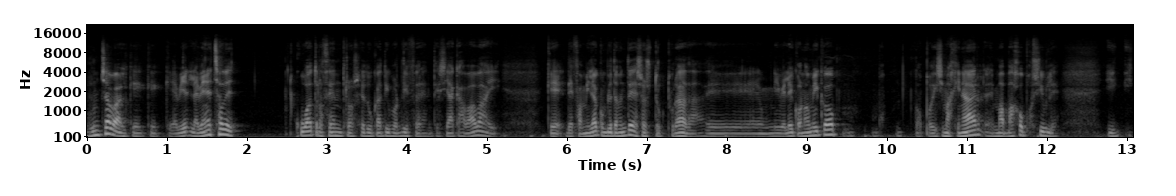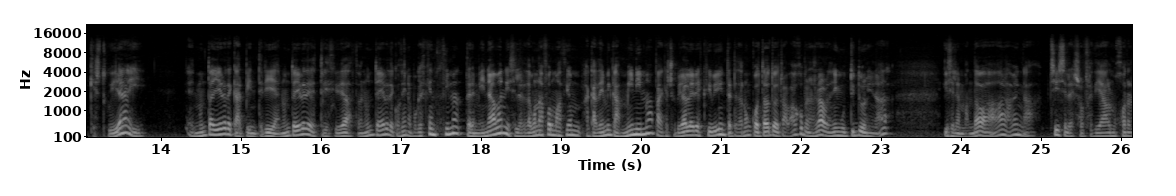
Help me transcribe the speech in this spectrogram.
un- chaval que, le habían echado de cuatro centros educativos diferentes y acababa ahí. Que de familia completamente desestructurada, de un nivel económico, os podéis imaginar, el más bajo posible. Y, que estuviera ahí, en un taller de carpintería, en un taller de electricidad o en un taller de cocina, porque es que encima terminaban y se les daba una formación académica mínima para que supiera leer, escribir e interpretar un contrato de trabajo, pero no se les daba ningún título ni nada. Y se les mandaba, ahora venga, sí, se les ofrecía a lo mejor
